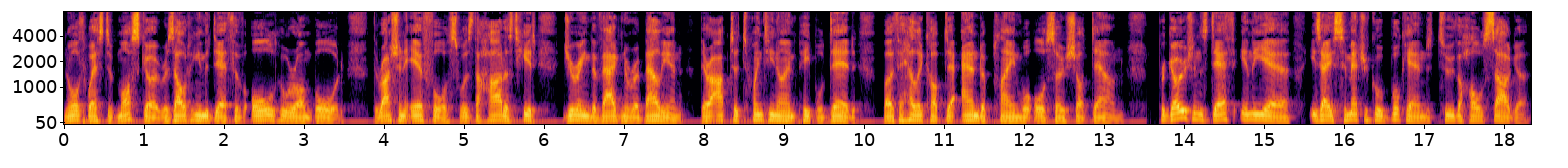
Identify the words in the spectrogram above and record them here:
northwest of Moscow, resulting in the death of all who were on board. The Russian Air Force was the hardest hit during the Wagner Rebellion. There are up to 29 people dead. Both a helicopter and a plane were also shot down. Prigozhin's death in the air is a symmetrical bookend to the whole saga.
